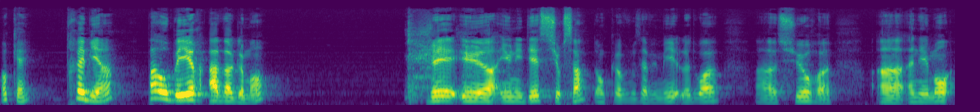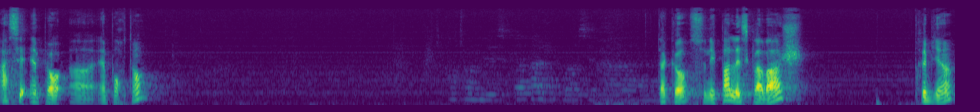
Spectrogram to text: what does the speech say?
Ok, très bien. Pas obéir aveuglement. J'ai une, idée sur ça, donc vous avez mis le doigt euh, sur euh, un, élément assez euh, important. D'accord, ce n'est pas l'esclavage. Très bien.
